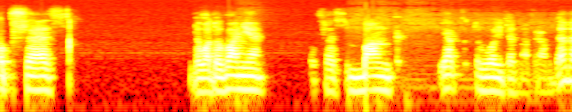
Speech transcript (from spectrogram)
poprzez doładowanie, poprzez bank, jak to woli tak naprawdę.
